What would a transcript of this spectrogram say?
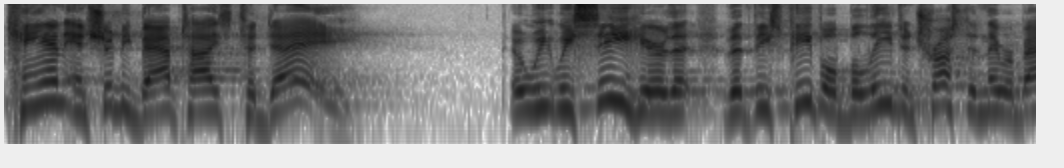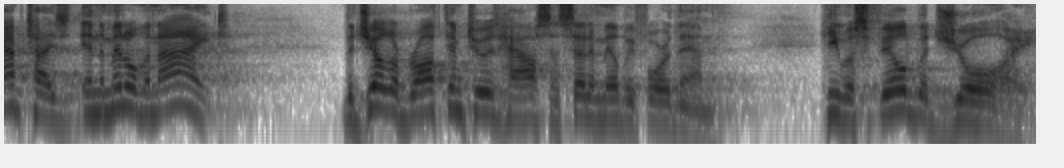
can and should be baptized today. We, we see here that, that these people believed and trusted and they were baptized in the middle of the night. The jailer brought them to his house and set a meal before them. He was filled with joy.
